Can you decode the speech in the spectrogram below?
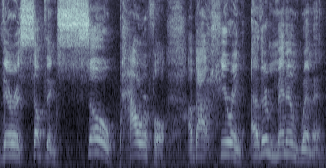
there is something so powerful about hearing other men and women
